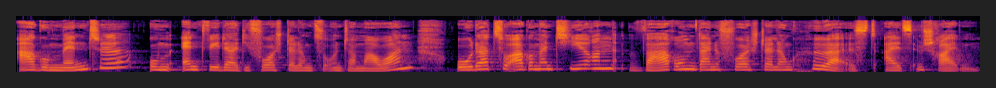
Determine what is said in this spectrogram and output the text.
Argumente, um entweder die Vorstellung zu untermauern oder zu argumentieren, warum deine Vorstellung höher ist als im Schreiben.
